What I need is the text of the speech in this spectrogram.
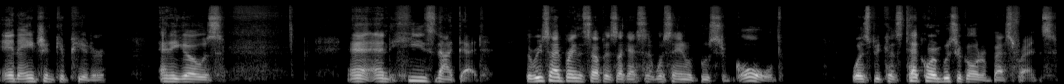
an ancient computer, and he goes, and, and he's not dead. The reason I bring this up is, like I said, was saying with Booster Gold, was because Ted Kord and Booster Gold are best friends.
